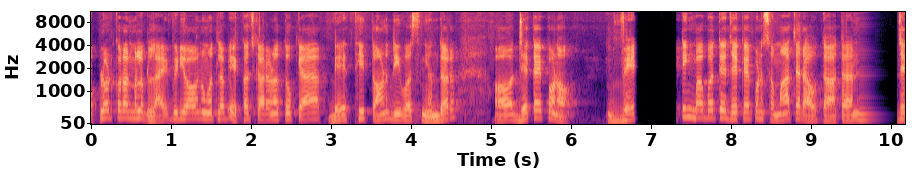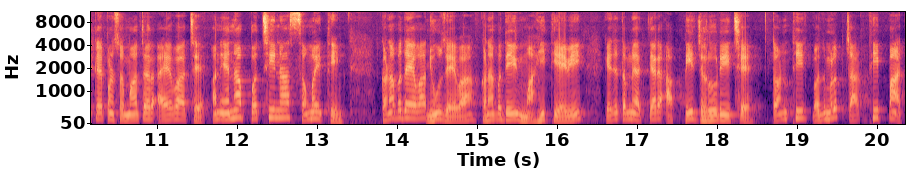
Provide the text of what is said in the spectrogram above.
અપલોડ કરવાનો મતલબ લાઈવ વીડિયો આવવાનો મતલબ એક જ કારણ હતું કે આ બેથી ત્રણ દિવસની અંદર જે કંઈ પણ વેટિંગ બાબતે જે કંઈ પણ સમાચાર આવતા હતા જે કંઈ પણ સમાચાર આવ્યા છે અને એના પછીના સમયથી ઘણા બધા એવા ન્યૂઝ આવ્યા, ઘણા બધી એવી માહિતી આવી કે જે તમને અત્યારે આપવી જરૂરી છે. ત્રણથી, મતલબ ચારથી પાંચ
